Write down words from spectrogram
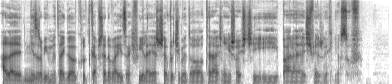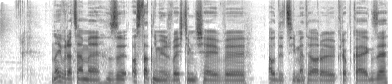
ale nie zrobimy tego. Krótka przerwa i za chwilę jeszcze wrócimy do teraźniejszości i parę świeżych newsów. No i wracamy z ostatnim już wejściem dzisiaj w audycji meteory.exe.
